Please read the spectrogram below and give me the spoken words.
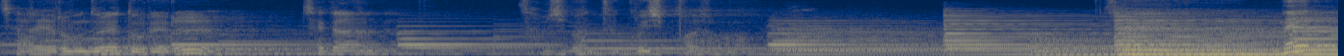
자, 여러분들의 노래를 제가 잠시만 듣고 싶어요. 셋,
